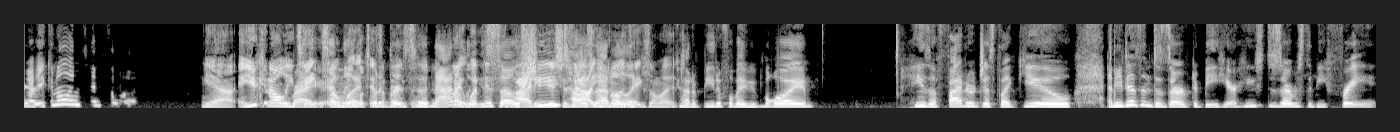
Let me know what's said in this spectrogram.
yeah, you can only take so much. Yeah, and you can only Right, take so and much as a it did to person. Like what this So society she dishes tells out, you can only like, take so much. You had a beautiful baby boy. He's a fighter just like you, and he doesn't deserve to be here. He deserves to be free.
